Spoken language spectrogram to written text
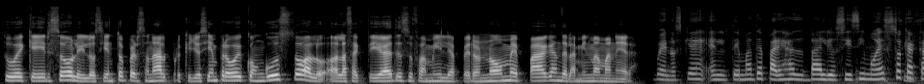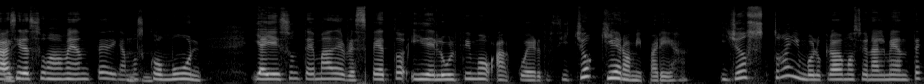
tuve que ir solo y lo siento personal porque yo siempre voy con gusto a, las actividades de su familia, pero no me pagan de la misma manera. Bueno, es que el tema de pareja es valiosísimo. Esto que acaba de decir es sumamente, digamos, común. Y ahí es un tema de respeto y del último acuerdo. Si yo quiero a mi pareja, y yo estoy involucrado emocionalmente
